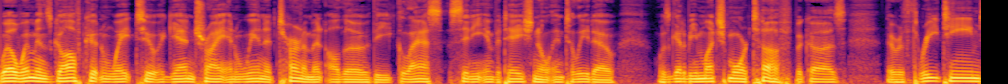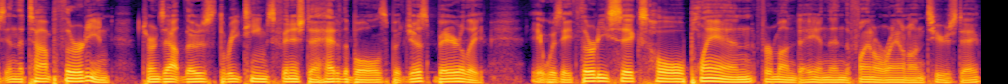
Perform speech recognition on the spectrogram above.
Well, women's golf couldn't wait to again try and win a tournament, although the Glass City Invitational in Toledo was going to be much more tough because there were three teams in the top 30, and turns out those three teams finished ahead of the Bulls, but just barely. It was a 36 hole plan for Monday and then the final round on Tuesday.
